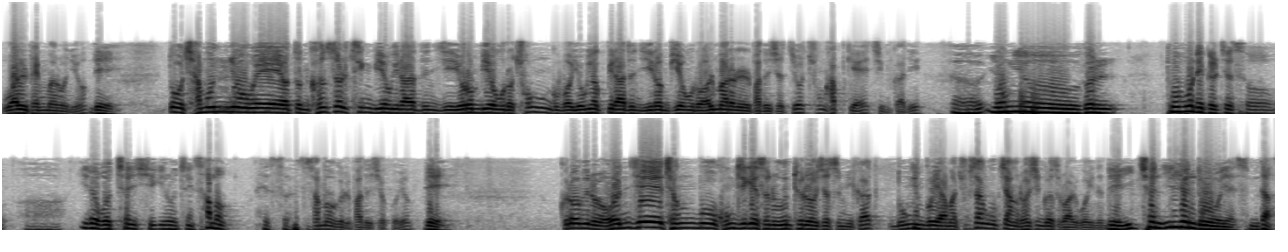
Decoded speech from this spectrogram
월 100만 원이요? 네. 또 자문료 외에 어떤 컨설팅 비용이라든지 이런 비용으로 총 뭐 용역비라든지 이런 비용으로 얼마를 받으셨죠? 총 합계 지금까지? 어, 용역을 두 번에 걸쳐서 어, 1억 5천씩 1억 5천 3억 했어요. 3억을 받으셨고요. 네. 그러면 언제 정부 공직에서는 은퇴를 하셨습니까? 농림부에 아마 축산국장을 하신 것으로 알고 있는데 네, 2001년도에 했습니다.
